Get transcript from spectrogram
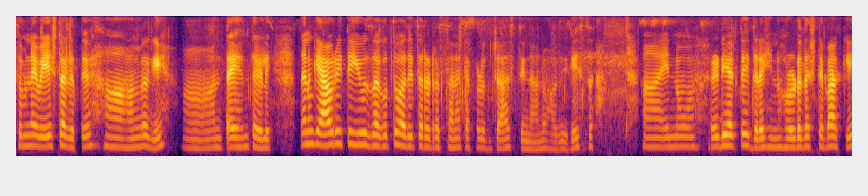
ಸುಮ್ಮನೆ ವೇಸ್ಟ್ ಆಗುತ್ತೆ. ಹಾಗಾಗಿ ಅಂತ ಅಂತ ಹೇಳಿ. ನನಗೆ ಯಾವ ರೀತಿ ಯೂಸ್ ಆಗುತ್ತೋ ಅದೇ ಥರ ಡ್ರೆಸ್ಸನ್ನೇ ತಗೊಳ್ಳೋದು ಜಾಸ್ತಿ ನಾನು ಹಾಗೆ ಗೈಸ್ ಇನ್ನು ರೆಡಿ ಆಗ್ತಾ ಇದ್ದಾರೆ, ಇನ್ನು ಹೊರಡೋದಷ್ಟೇ ಬಾಕಿ.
